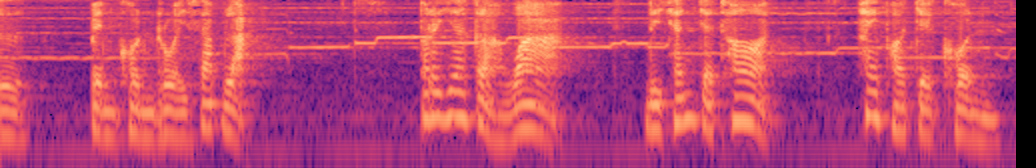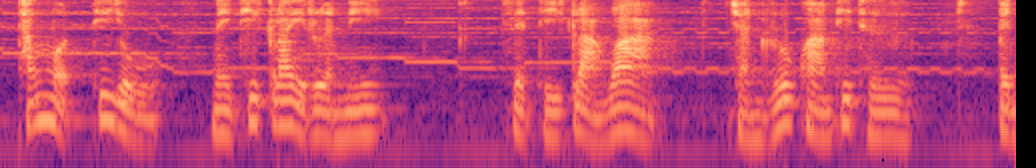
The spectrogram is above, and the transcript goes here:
อเป็นคนรวยทรัพย์หลักภรรยากล่าวว่า ดิฉันจะทอด ให้พอแจกคนทั้งหมดที่อยู่ในที่ใกล้เรือนนี้ เศรษฐีกล่าวว่า ฉันรู้ความที่เธอ เป็น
